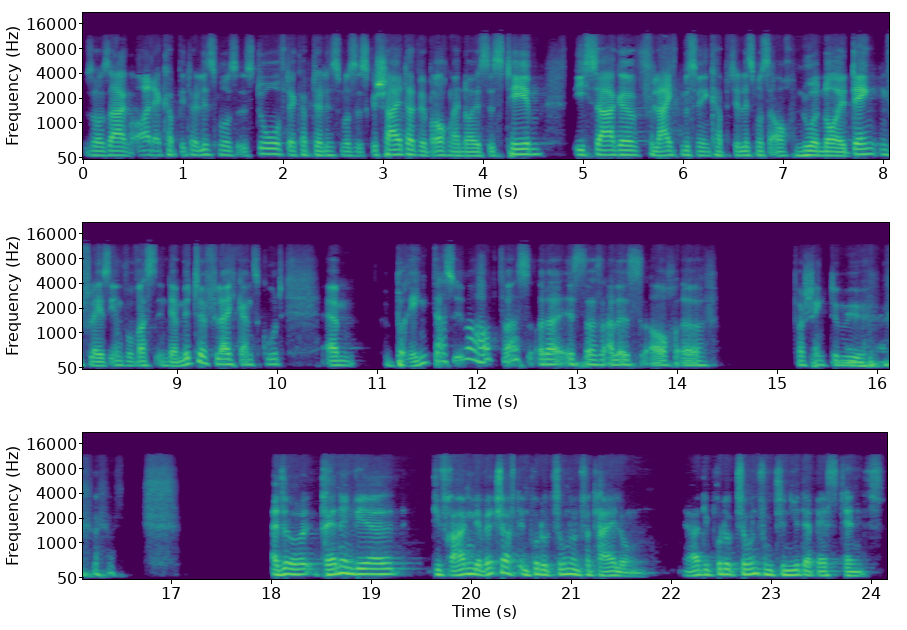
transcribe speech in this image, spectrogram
so sagen, oh, der Kapitalismus ist doof, der Kapitalismus ist gescheitert, wir brauchen ein neues System. Ich sage, vielleicht müssen wir den Kapitalismus auch nur neu denken, vielleicht ist irgendwo was in der Mitte vielleicht ganz gut. Ähm, bringt das überhaupt was oder ist das alles auch äh, verschenkte Mühe? Also trennen wir die Fragen der Wirtschaft in Produktion und Verteilung. Ja, die Produktion funktioniert ja bestens.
